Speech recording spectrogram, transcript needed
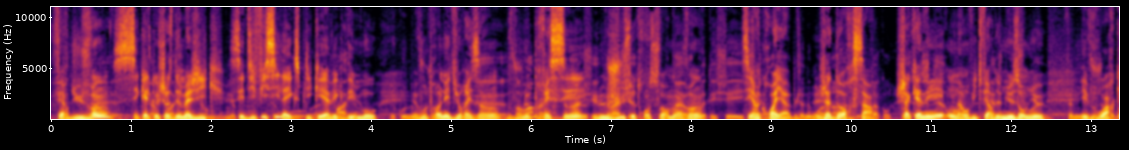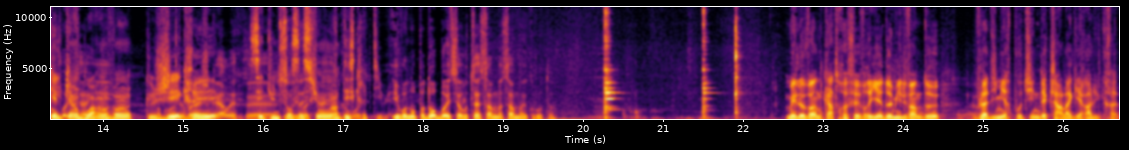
Faire du vin, c'est quelque chose de magique. C'est difficile à expliquer avec des mots. Vous prenez du raisin, vous le pressez, le jus se transforme en vin. C'est incroyable. J'adore ça. Chaque année, on a envie de faire de mieux en mieux. Et voir quelqu'un boire un vin que j'ai créé, c'est une sensation indescriptible. Mais le 24 février 2022, Vladimir Poutine déclare la guerre à l'Ukraine.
